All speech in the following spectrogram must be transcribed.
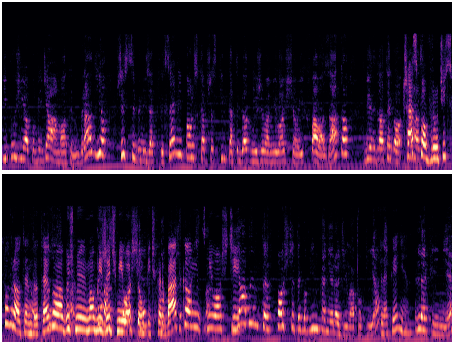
i później opowiedziałam o tym w radio. Wszyscy byli zachwyceni, Polska przez kilka tygodni żyła miłością i chwała za to, więc dlatego Czas teraz- powrócić z powrotem do tak, tego, tak, abyśmy tak. mogli Teraz żyć miłością, poście, pić herbatkę państwa, miłości. Ja bym te w poście tego winka nie radziła popijać. Lepiej nie. Lepiej nie,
